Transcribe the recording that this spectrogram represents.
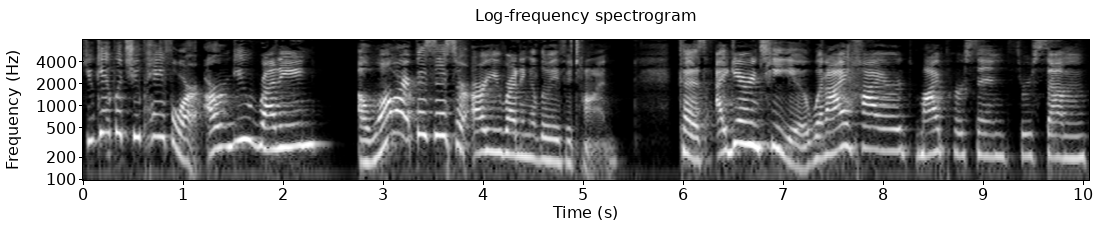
You get what you pay for. Are you running a Walmart business or are you running a Louis Vuitton? Because I guarantee you, when I hired my person through some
